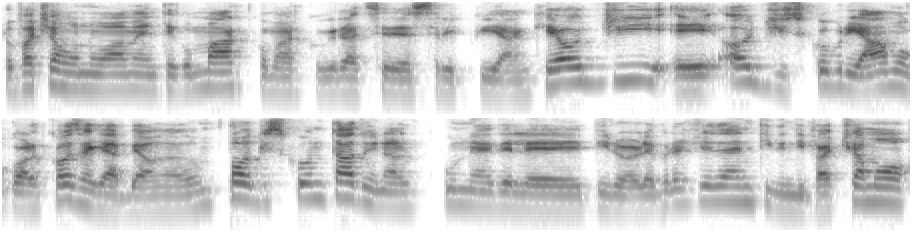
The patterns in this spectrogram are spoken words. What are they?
Lo facciamo nuovamente con Marco. Marco, grazie di essere qui anche oggi e oggi scopriamo qualcosa che abbiamo dato un po' di scontato in alcune delle pillole precedenti, quindi facciamo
